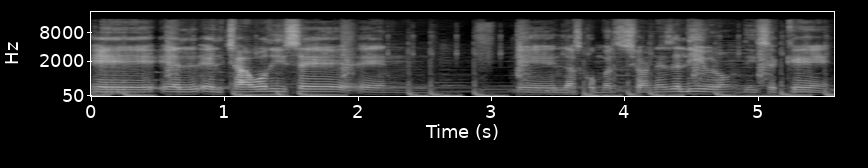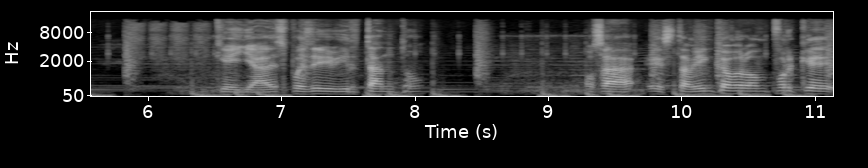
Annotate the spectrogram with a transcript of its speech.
eh, el, chavo dice en las conversaciones del libro, dice que, que ya después de vivir tanto, o sea, está bien cabrón porque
